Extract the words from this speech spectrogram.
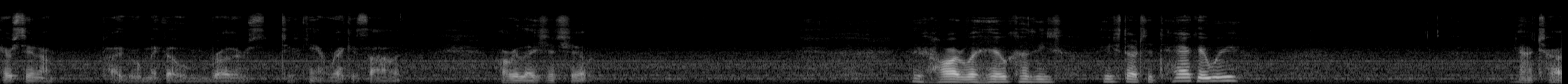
here soon I'll probably go make up with my brothers. Just can't reconcile it. Our relationship. It's hard with him because he's he starts attacking me. I try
